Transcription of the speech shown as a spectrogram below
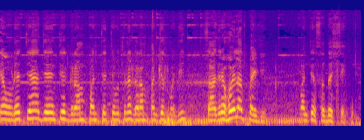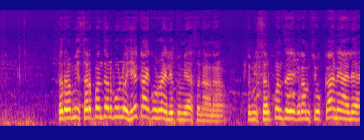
तेवढ्याच्या जयंती ग्रामपंचायतच्या वतीनं ग्रामपंचायतमध्ये साजऱ्या व्हायलाच पाहिजे. पंचायत सदस्य. तर मी सरपंचाला बोललो हे काय करू राहिले तुम्ही असं नाना? तुम्ही सरपंच हे ग्रामसेवक का नाही आल्या?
